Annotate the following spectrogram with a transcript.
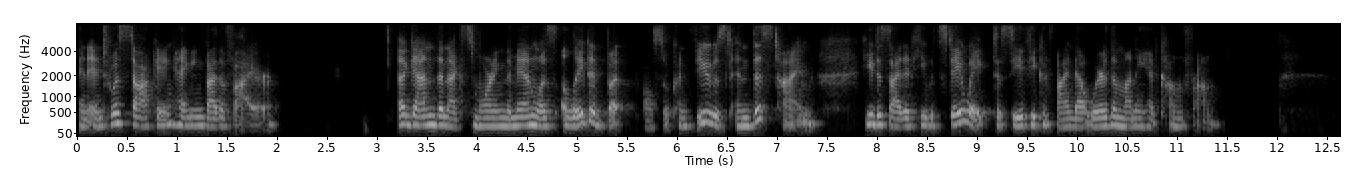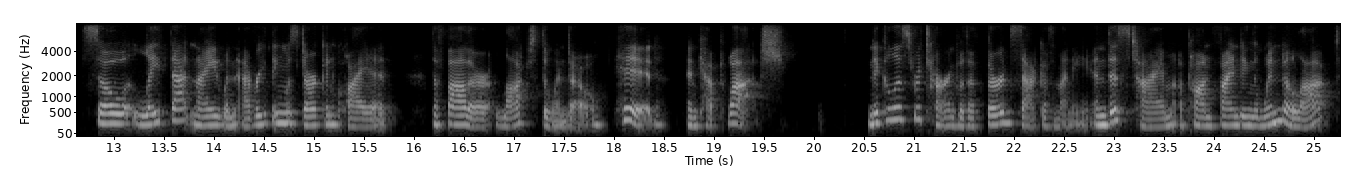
and into a stocking hanging by the fire. Again, the next morning, the man was elated but also confused. And this time, he decided he would stay awake to see if he could find out where the money had come from. So late that night, when everything was dark and quiet, the father locked the window, hid, and kept watch. Nicholas returned with a third sack of money, and this time, upon finding the window locked,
